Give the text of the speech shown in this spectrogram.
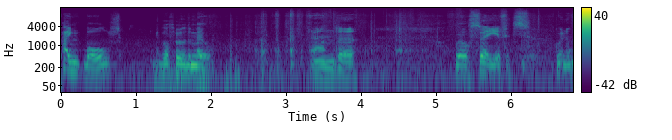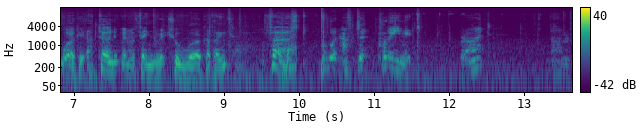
paintballs to go through the mill. And uh, we'll see if it's going to work. I've turned it with my finger, it should work, I think. First, we're going to have to clean it, right? And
